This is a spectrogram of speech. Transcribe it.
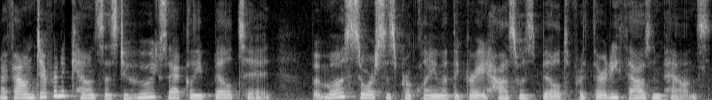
I found different accounts as to who exactly built it, but most sources proclaim that the great house was built for 30,000 pounds,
